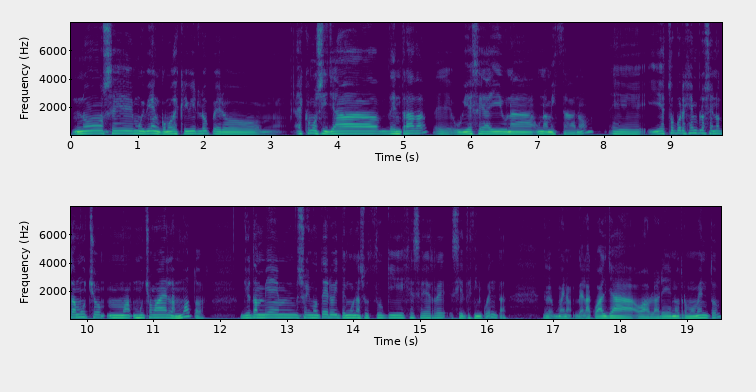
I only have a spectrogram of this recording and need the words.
No sé muy bien cómo describirlo, pero es como si ya de entrada eh, hubiese ahí una, amistad, ¿no? Eh, y esto, por ejemplo, se nota mucho, mucho más en las motos. Yo también soy motero y tengo una Suzuki GSR 750, bueno, de la cual ya os hablaré en otro momento.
